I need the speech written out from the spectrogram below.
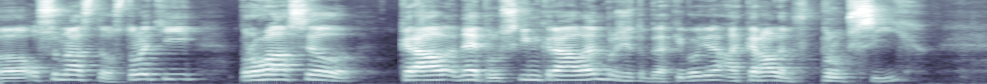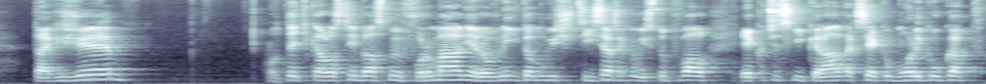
18. století prohlásil král, ne pruským králem, protože to by taky bylo ale králem v Prusích. Takže od teďka vlastně byl aspoň formálně rovný tomu, když císař jako vystupoval jako český král, tak si jako mohli koukat,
